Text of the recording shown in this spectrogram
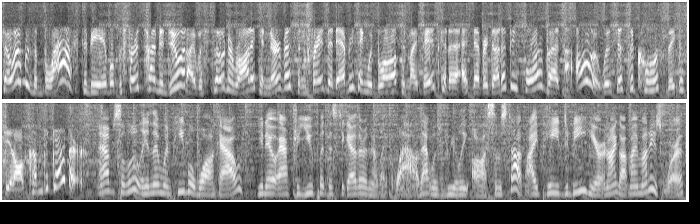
So it was a blast to be able, the first time to do it, I was so neurotic and nervous and afraid that everything would blow up up in my face because I'd never done it before. But oh, it was just the coolest thing to see it all come together. Absolutely. And then when people walk out, you know, after you put this together and they're like, wow, that was really awesome stuff. I paid to be here and I got my money's worth.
